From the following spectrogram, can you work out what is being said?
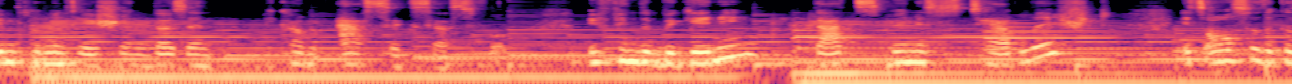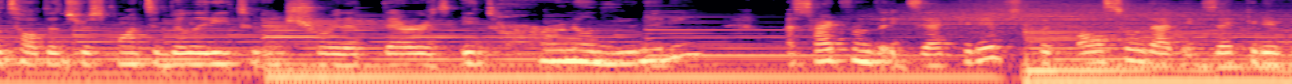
implementation doesn't become as successful. If in the beginning that's been established, it's also the consultant's responsibility to ensure that there is internal unity aside from the executives, but also that executive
